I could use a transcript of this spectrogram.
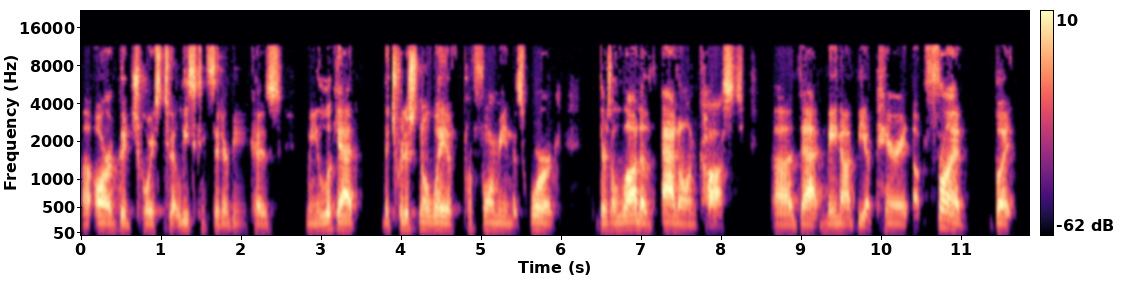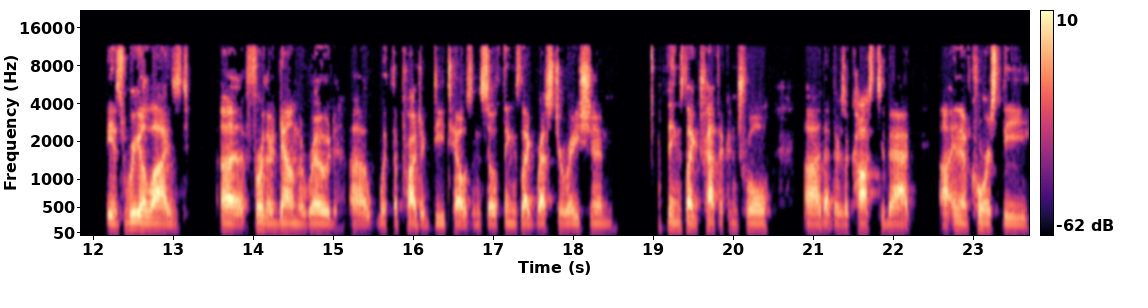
uh, are a good choice to at least consider because when you look at the traditional way of performing this work, there's a lot of add-on cost uh, that may not be apparent up front, but is realized uh, further down the road uh, with the project details. And so things like restoration, things like traffic control, uh, that there's a cost to that. Uh, and of course, the,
